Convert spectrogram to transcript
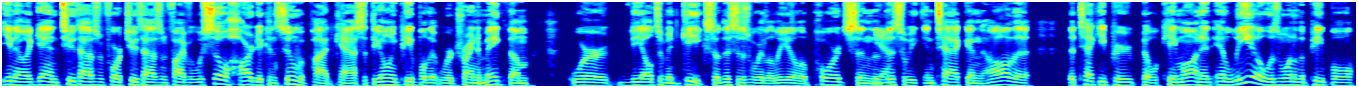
you know, again, 2004, 2005, it was so hard to consume a podcast that the only people that were trying to make them were the ultimate geeks. So this is where the Leo Laportes and the Yeah. This Week in Tech and all the the techie people came on. And, and Leo was one of the people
